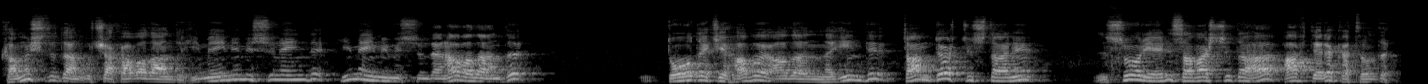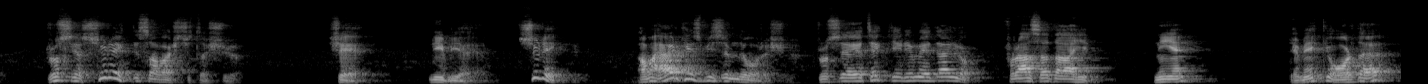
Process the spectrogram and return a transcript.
Kamışlı'dan uçak havalandı, Himeymi üstüne indi. Himeymi üstünden havalandı. Doğudaki hava alanına indi. Tam 400 tane Suriyeli savaşçı daha Hafter'e katıldı. Rusya sürekli savaşçı taşıyor. Şeye, Libya'ya. Sürekli. Ama herkes bizimle uğraşıyor. Rusya'ya tek kelime eden yok. Fransa dahil. Niye? Demek ki orada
